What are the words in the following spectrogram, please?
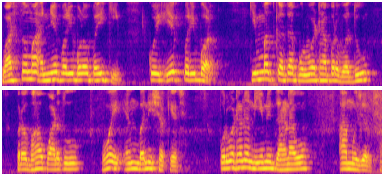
વાસ્તવમાં અન્ય પરિબળો પૈકી કોઈ એક પરિબળ કિંમત કરતાં પુરવઠા પર વધુ પ્રભાવ પાડતું હોય એમ બની શકે છે. પુરવઠાના નિયમની ધારણાઓ આ મુજબ છે.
